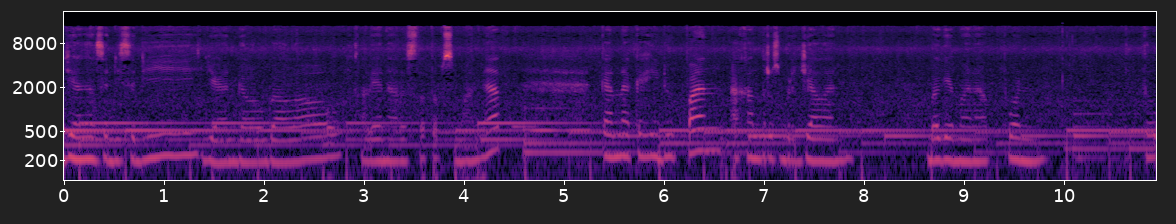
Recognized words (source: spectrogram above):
jangan sedih-sedih, jangan galau-galau, kalian harus tetap semangat karena kehidupan akan terus berjalan bagaimanapun itu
